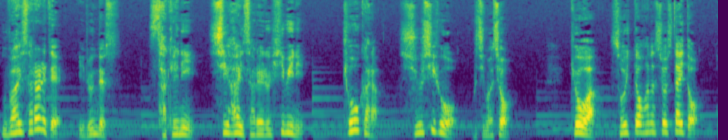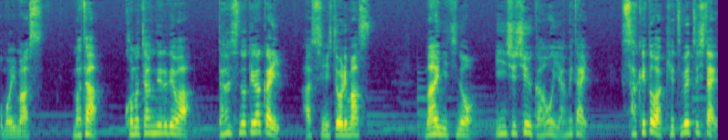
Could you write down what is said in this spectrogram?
奪い去られているんです。酒に支配される日々に今日から終止符を打ちましょう。今日はそういったお話をしたいと思います。またこのチャンネルでは男子の手がかり発信しております。毎日の飲酒習慣をやめたい。酒とは決別したい。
